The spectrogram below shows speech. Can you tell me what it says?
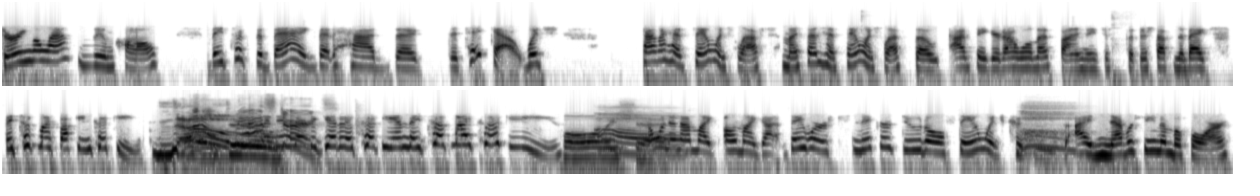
during the last Zoom call. They took the bag that had the the takeout, which Tyler had sandwich left. My son had sandwich left, so I figured, oh well, that's fine. They just put their stuff in the bag. They took my fucking cookies. No. Oh, dude. I went in to get a cookie, and they took my cookies. Holy Oh. shit. I went and I'm like, oh my god, they were snickerdoodle sandwich cookies. I'd never seen them before,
